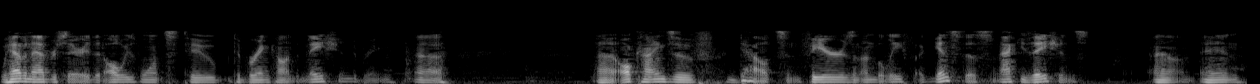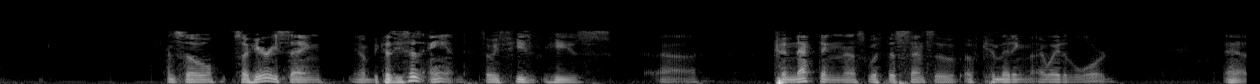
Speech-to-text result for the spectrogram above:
we have an adversary that always wants to to bring condemnation, to bring uh, uh, all kinds of doubts and fears and unbelief against us and accusations, um, and and so so here he's saying you know because he says and so he's he's he's uh, connecting this with this sense of of committing thy way to the Lord. Uh,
